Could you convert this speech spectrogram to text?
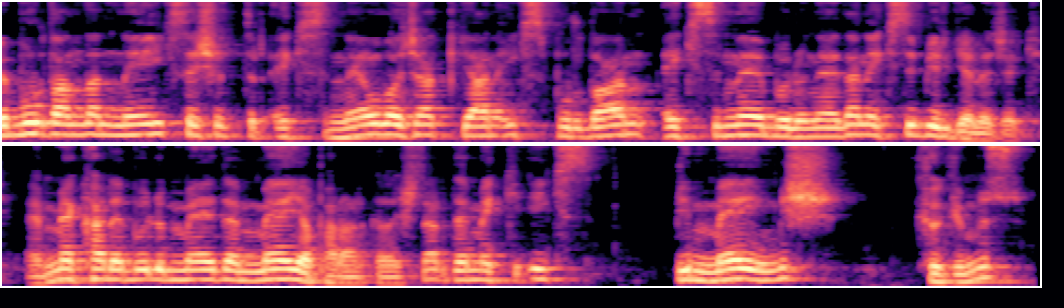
Ve buradan da nx eşittir eksi n olacak. Yani x buradan eksi n bölü n'den eksi 1 gelecek. E, m kare bölü m de m yapar arkadaşlar. Demek ki x bir m'ymiş kökümüz.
